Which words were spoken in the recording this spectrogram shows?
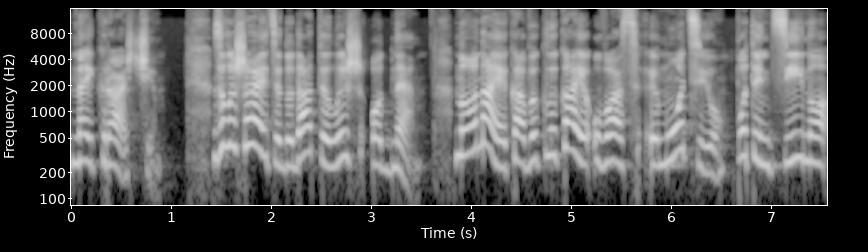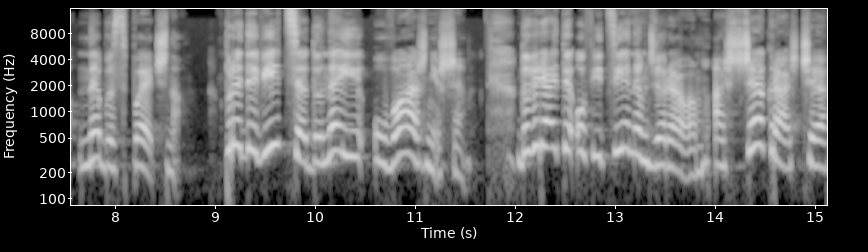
найкращі. Залишається додати лише одне: новина, яка викликає у вас емоцію, потенційно небезпечна. Придивіться до неї уважніше. Довіряйте офіційним джерелам, а ще краще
